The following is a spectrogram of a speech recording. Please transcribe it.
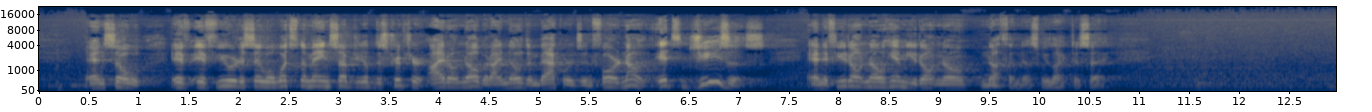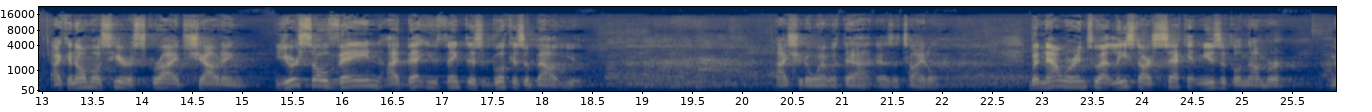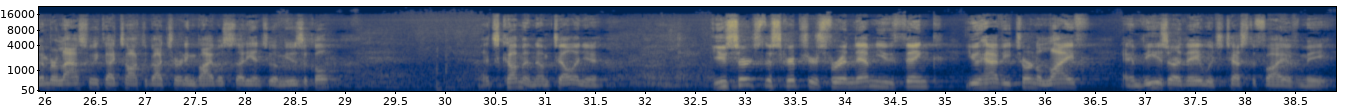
And so, if, if you were to say, well, what's the main subject of the scripture? I don't know, but I know them backwards and forward. No, it's Jesus. And if you don't know him, you don't know nothing, as we like to say. I can almost hear a scribe shouting, You're so vain, I bet you think this book is about you. I should have went with that as a title. But now we're into at least our second musical number. Remember last week I talked about turning Bible study into a musical? It's coming, I'm telling you. You search the scriptures, for in them you think you have eternal life, and these are they which testify of me.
